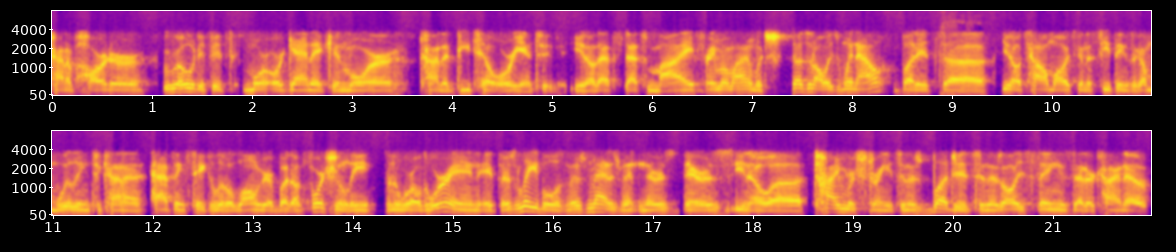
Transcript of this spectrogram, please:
kind of harder road if it's more organic and more kind of detail oriented. You know, that's that's my frame of mind, which doesn't always win out, but it's uh, you know, it's how I'm always going to see things. Like I'm willing to kind of have things take a little longer, but unfortunately, in the world we're in, it, there's labels and there's management and there's there's you know uh, time restraints and there's budgets and there's all these things that are kind of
